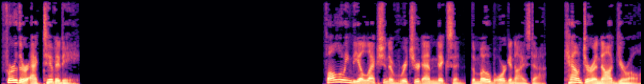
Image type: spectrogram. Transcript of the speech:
Further activity Following the election of Richard M. Nixon, the MOB organized a «counter-inaugural»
